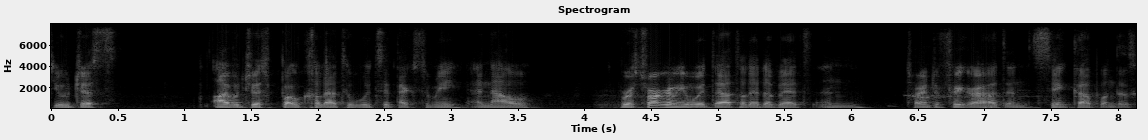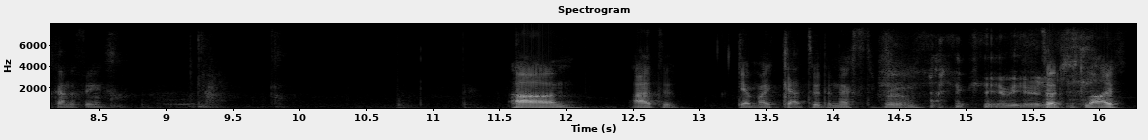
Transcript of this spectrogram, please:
you just I would just poke Khaled who would sit next to me, and now we're struggling with that a little bit and trying to figure out and sync up on those kind of things. Um, I had to get my cat to the next room Here we hear such is life.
